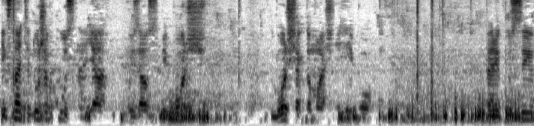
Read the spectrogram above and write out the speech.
І, кстати, дуже вкусно. Я взяв собі борщ. Борщ як домашній, їй Богу. Перекусив.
